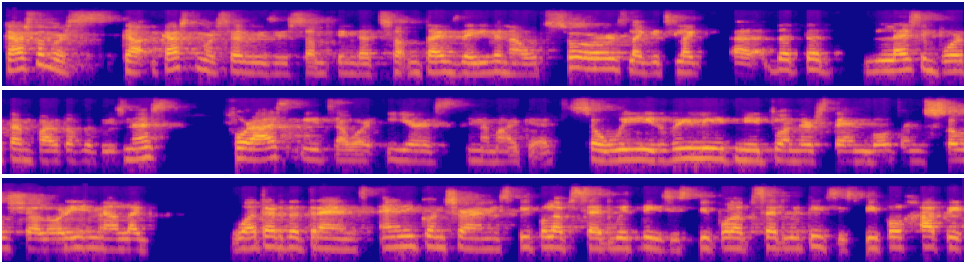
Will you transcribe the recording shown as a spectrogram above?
customers cu- customer service is something that sometimes they even outsource. Like it's like uh, the, the less important part of the business for us it's our ears in the market. So we really need to understand both in social or email like what are the trends? Any concern is people upset with this? Is people upset with this? Is people happy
